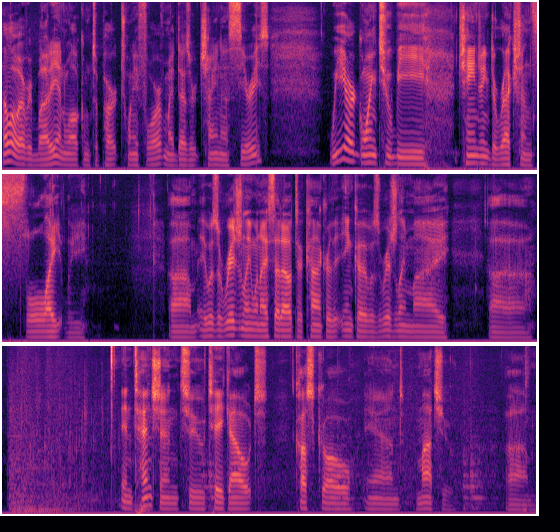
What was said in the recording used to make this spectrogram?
Hello everybody and welcome to part 24 of my Desert China series. We are going to be changing direction slightly. Um, it was originally when I set out to conquer the Inca, it was originally my uh, intention to take out Cusco and Machu. Um,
